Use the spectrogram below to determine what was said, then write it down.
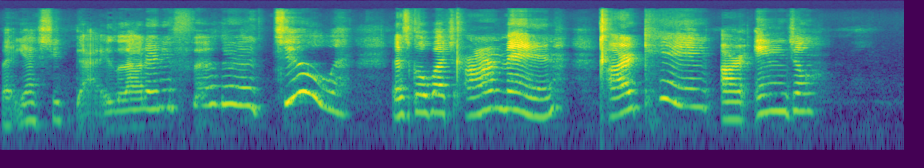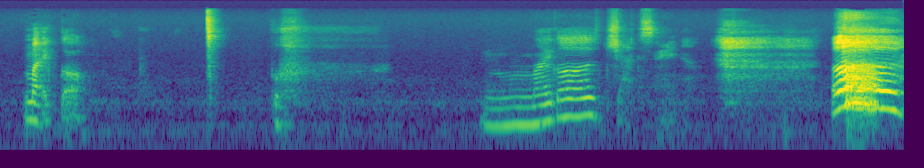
But yes, you guys, without any further ado, let's go watch our man, our king, our angel, Michael. Michael Jackson. Oh,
